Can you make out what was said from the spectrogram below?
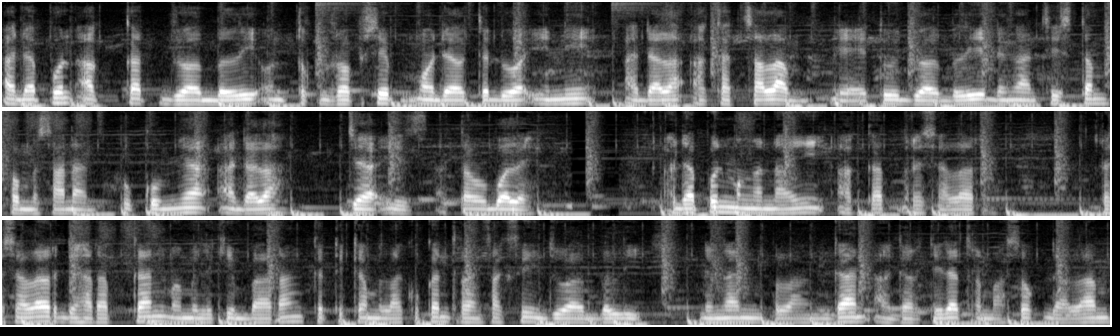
Adapun akad jual beli untuk dropship model kedua ini adalah akad salam, yaitu jual beli dengan sistem pemesanan. Hukumnya adalah jaiz atau boleh. Adapun mengenai akad reseller, reseller diharapkan memiliki barang ketika melakukan transaksi jual beli dengan pelanggan agar tidak termasuk dalam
